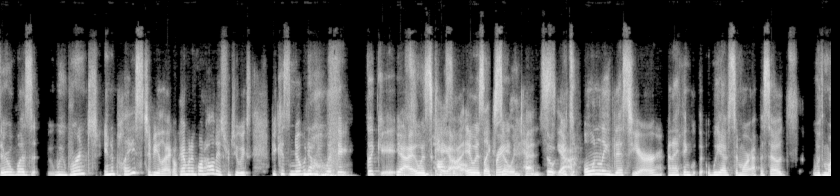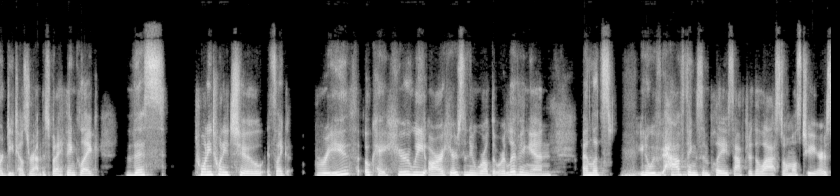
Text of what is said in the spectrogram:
there was, we weren't in a place to be like, okay, I'm going to go on holidays for two weeks because nobody no. knew what they, like yeah it was chaos it was like right? so intense. So yeah. it's only this year and i think we have some more episodes with more details around this but i think like this 2022 it's like breathe. Okay here we are. Here's the new world that we're living in and let's you know we have things in place after the last almost two years.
